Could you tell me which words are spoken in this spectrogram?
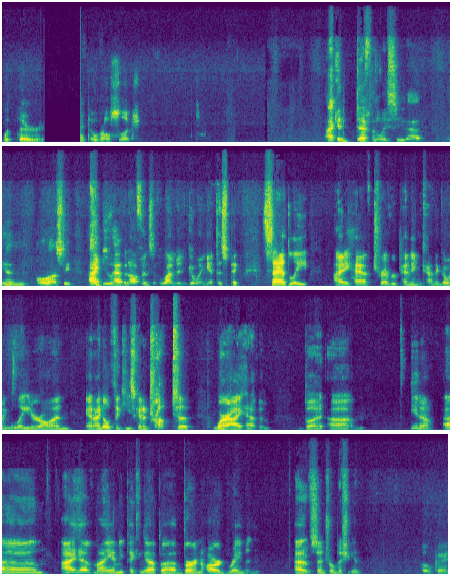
with their overall selection. I can definitely see that. In all honesty, I do have an offensive lineman going at this pick. Sadly, I have Trevor Penning kind of going later on, and I don't think he's going to drop to where I have him. But um, you know, um, I have Miami picking up uh, Bernhard Raimann out of Central Michigan. Okay.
